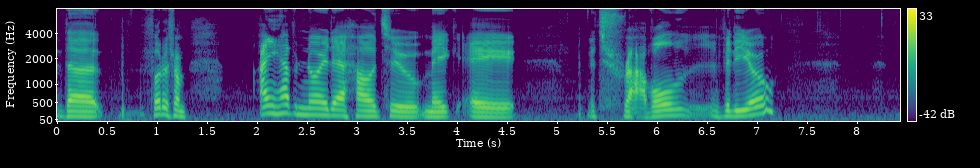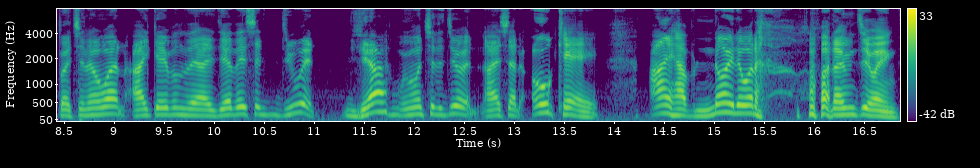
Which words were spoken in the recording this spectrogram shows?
the photos from, I have no idea how to make a, a travel video. But you know what? I gave them the idea. They said, do it. Yeah, we want you to do it. I said, okay. I have no idea what, what I'm doing.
